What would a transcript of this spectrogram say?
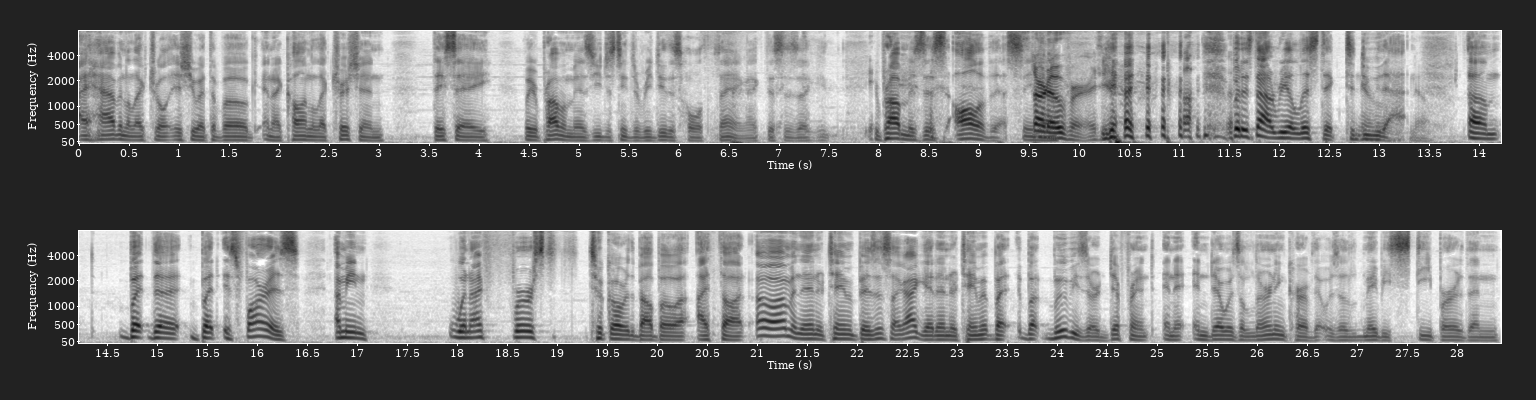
I have an electrical issue at the Vogue and I call an electrician, they say, "Well, your problem is you just need to redo this whole thing. Like this is a your problem is this all of this. Start know? over. your- but it's not realistic to do that. no. Um, but the but as far as I mean, when I first took over the Balboa, I thought, oh, I'm in the entertainment business. Like I get entertainment, but but movies are different, and it, and there was a learning curve that was a, maybe steeper than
